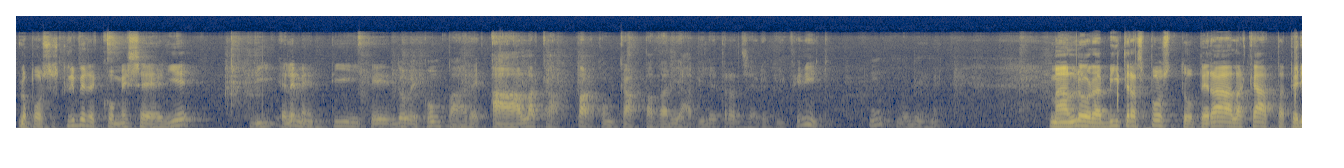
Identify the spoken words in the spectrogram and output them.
lo posso scrivere come serie di elementi che, dove compare a alla k con k variabile tra 0 e più infinito. Mm? Va bene? ma allora b trasposto per a alla k per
